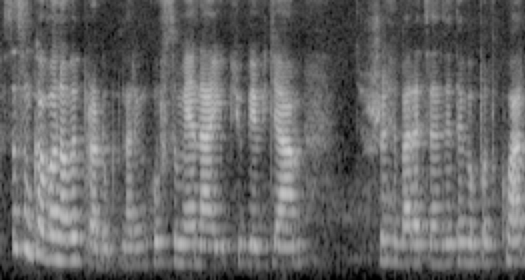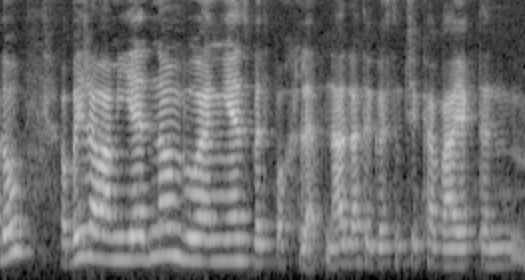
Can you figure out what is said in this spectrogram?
stosunkowo nowy produkt na rynku. W sumie na YouTubie widziałam trzy chyba recenzje tego podkładu. Obejrzałam jedną, była niezbyt pochlebna, dlatego jestem ciekawa jak ten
